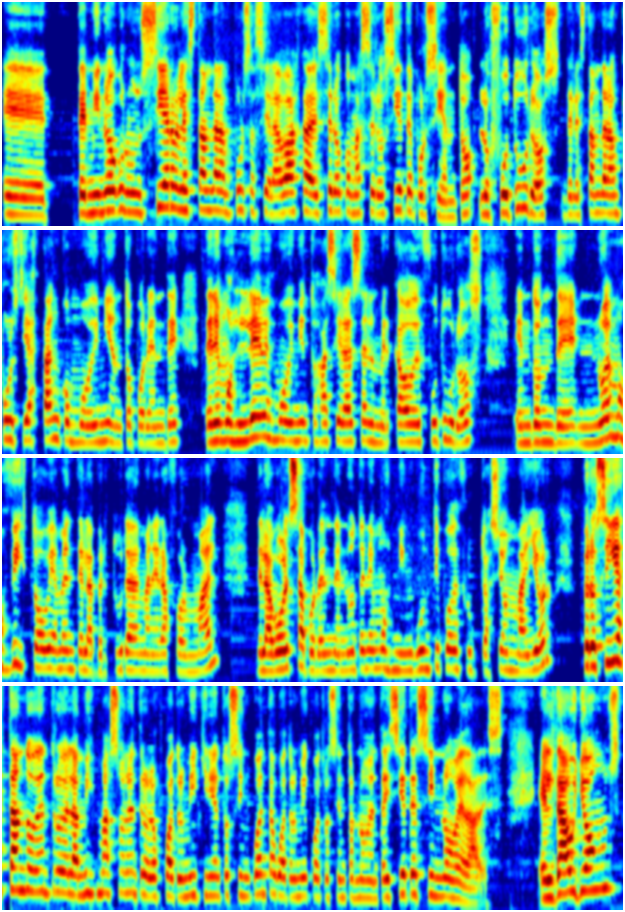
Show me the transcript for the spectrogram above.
eh, terminó con un cierre del Standard Poor's hacia la baja de 0,07%. Los futuros del Standard Poor's ya están con movimiento, por ende tenemos leves movimientos hacia el alza en el mercado de futuros, en donde no hemos visto obviamente la apertura de manera formal de la bolsa, por ende no tenemos ningún tipo de fluctuación mayor, pero sigue estando dentro de la misma zona entre los 4.550 y 4.497 sin novedades. El Dow Jones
